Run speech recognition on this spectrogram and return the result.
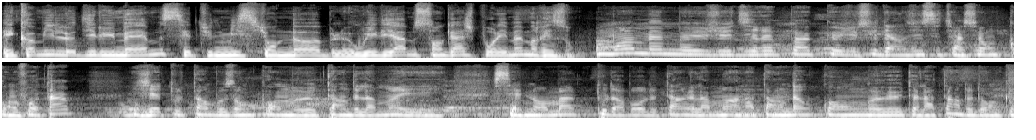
Et comme il le dit lui-même, c'est une mission noble. William s'engage pour les mêmes raisons. Moi-même, je dirais pas que je suis dans une situation confortable. J'ai tout le temps besoin qu'on me tende la main et c'est normal tout d'abord de tendre la main en attendant qu'on te la tende. Donc euh,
